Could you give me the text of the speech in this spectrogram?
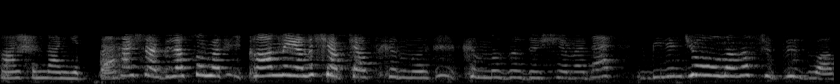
Kankından gitti. Arkadaşlar biraz sonra Kaan'la yarış yapacağız kırmızı, kırmızı döşemede. Birinci oğlana sürpriz var.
